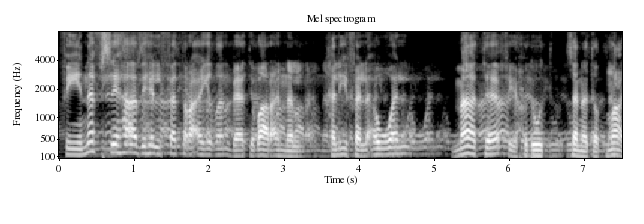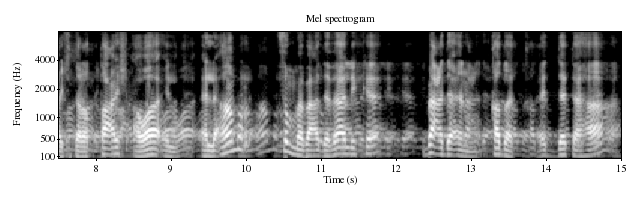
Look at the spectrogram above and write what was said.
في نفس هذه الفترة أيضا باعتبار أن الخليفة الأول مات في حدود سنة 12 13 أوائل الأمر ثم بعد ذلك بعد أن قضت عدتها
